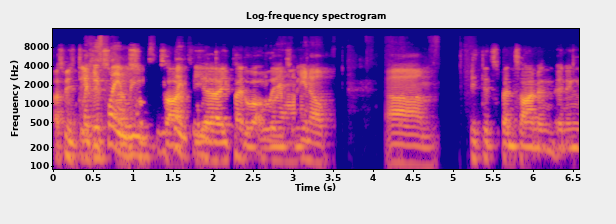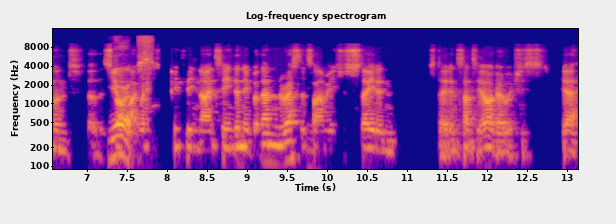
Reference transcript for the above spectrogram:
I suppose like he's playing leagues. He's playing yeah, he played a lot of leagues. you know, um, he did spend time in, in England at the start, like when he was 18, 19, didn't he? But then the rest of the time he just stayed in stayed in Santiago, which is yeah,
